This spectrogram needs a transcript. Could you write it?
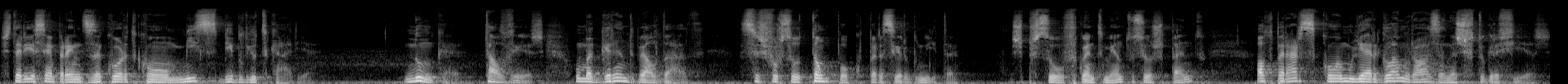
estaria sempre em desacordo com Miss Bibliotecária. Nunca, talvez, uma grande beldade se esforçou tão pouco para ser bonita. Expressou frequentemente o seu espanto ao deparar-se com a mulher glamourosa nas fotografias.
